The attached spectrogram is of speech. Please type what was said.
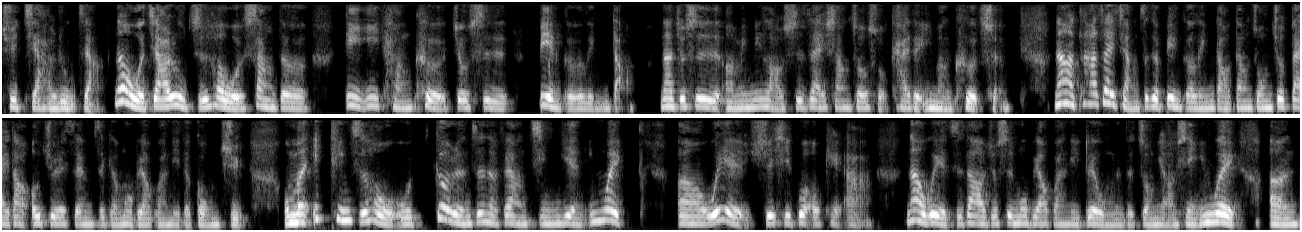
去加入这样。那我加入之后，我上的第一堂课就是变革领导。那就是呃，明明老师在上周所开的一门课程。那他在讲这个变革领导当中，就带到 OGSM 这个目标管理的工具。我们一听之后，我个人真的非常惊艳，因为。嗯、我也学习过 OKR，那我也知道就是目标管理对我们的重要性，因为嗯、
